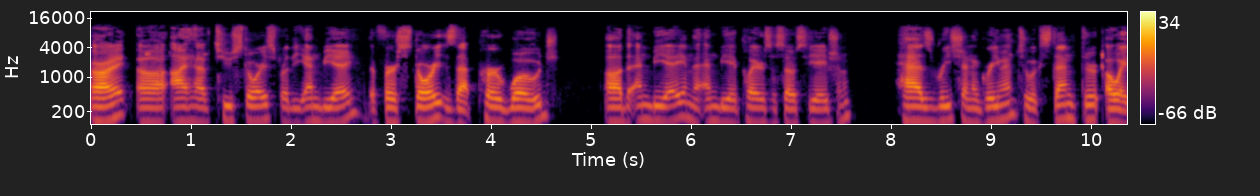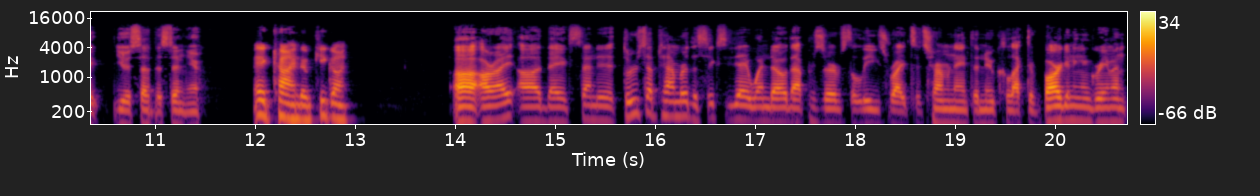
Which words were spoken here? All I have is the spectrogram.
All right. Uh, I have two stories for the NBA. The first story is that per Woj, uh, the NBA and the NBA Players Association has reached an agreement to extend through. Oh wait, you said this, didn't you? It kind of. Keep going. Uh, all right. Uh, they extended it through September, the 60-day window that preserves the league's right to terminate the new collective bargaining agreement.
